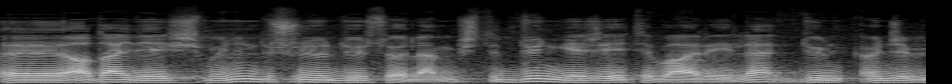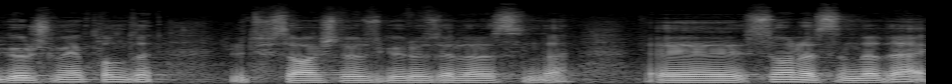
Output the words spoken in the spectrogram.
e, aday değişiminin düşünüldüğü söylenmişti. Dün gece itibariyle, dün önce bir görüşme yapıldı. Lütfü Savaş'la Özgür Özel arasında. E, sonrasında da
